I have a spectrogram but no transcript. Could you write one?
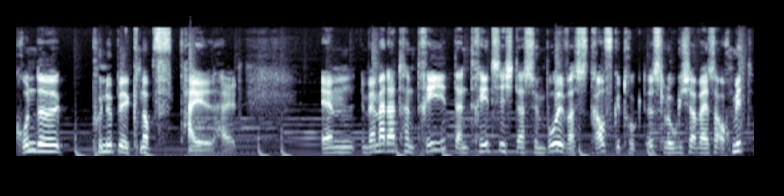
runde Punnüppel-Knopfteil halt. Ähm, wenn man da dran dreht, dann dreht sich das Symbol, was drauf gedruckt ist, logischerweise auch mit.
